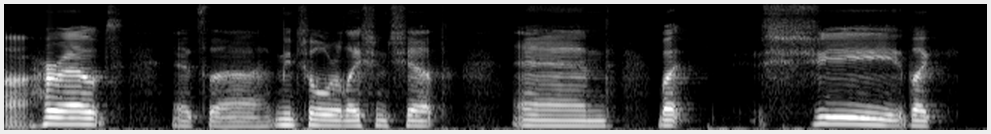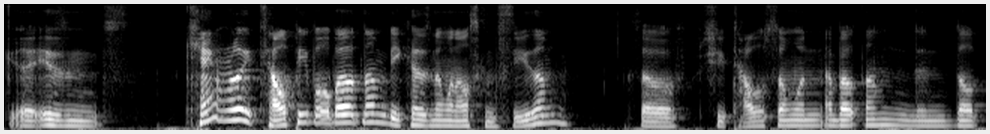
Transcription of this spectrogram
uh, her out. It's a mutual relationship and but she like isn't can't really tell people about them because no one else can see them so if she tells someone about them, then they'll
